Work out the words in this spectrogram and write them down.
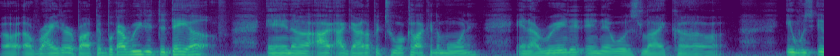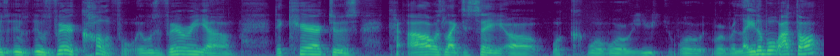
a, a, writer about the book. I read it the day of, and uh, I, I, got up at two o'clock in the morning and I read it, and it was like. Uh, it was, it was it was very colorful. It was very um, the characters. I always like to say uh, were, were, were, were, were relatable. I thought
